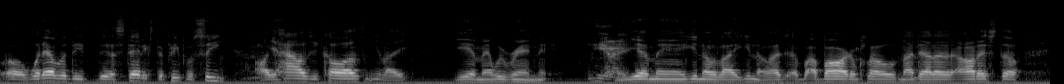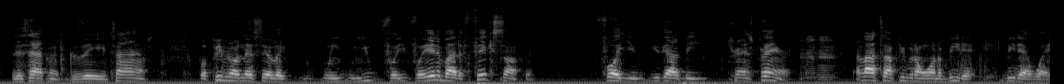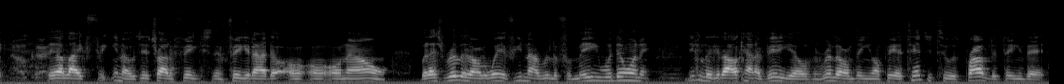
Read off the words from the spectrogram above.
uh, whatever the, the aesthetics that people see, all your houses, your cars, you're like, yeah, man, we renting it. Yeah, And yeah, man, you know, like, you know, I, I borrowed them clothes and I did all that stuff. And this happened a gazillion times. But people don't necessarily, when, when you, for, you, for anybody to fix something for you, you got to be transparent. Mhm. A lot of times people don't want to be that be that way. Okay. They're like you know just try to fix and figure it out on, on, on their own. But that's really the only way. If you're not really familiar with doing it, you can look at all kind of videos, and really the only thing you're gonna pay attention to is probably the thing that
